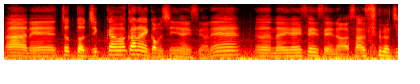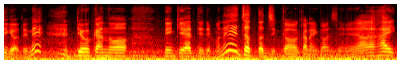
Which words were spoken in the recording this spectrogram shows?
まあね、ちょっと実感湧かないかもしれないですよね。うん、何々先生の算数の授業でね、量感の勉強やっててもね、ちょっと実感湧かないかもしれない。あはい、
